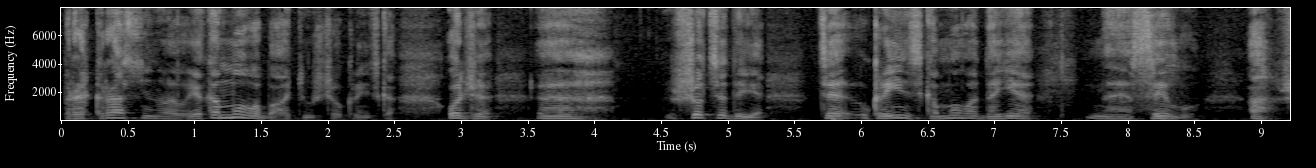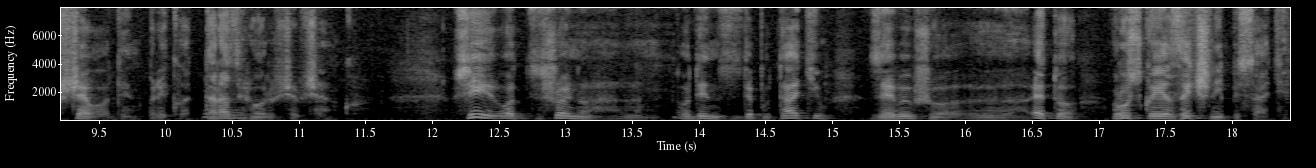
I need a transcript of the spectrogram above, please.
Прекрасні новели. Яка мова багатюща українська. Отже, е, що це дає? Це українська мова дає е, силу. А ще один приклад. Тарас Григорович Шевченко. Всі, от щойно е, один з депутатів заявив, що це рускоязичний писатель.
